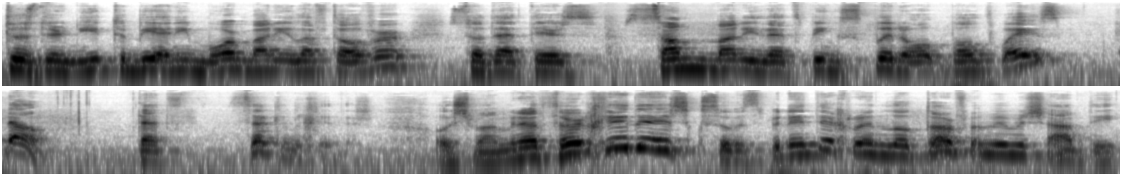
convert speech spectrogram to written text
Does there need to be any more money left over so that there's some money that's being split all, both ways? No, that's second chiddush. Ushma mina third chiddush ksuvas b'nei dichrin lo tarfa mimishabdi.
